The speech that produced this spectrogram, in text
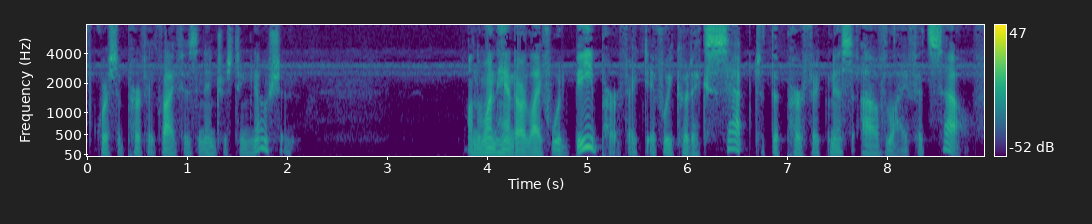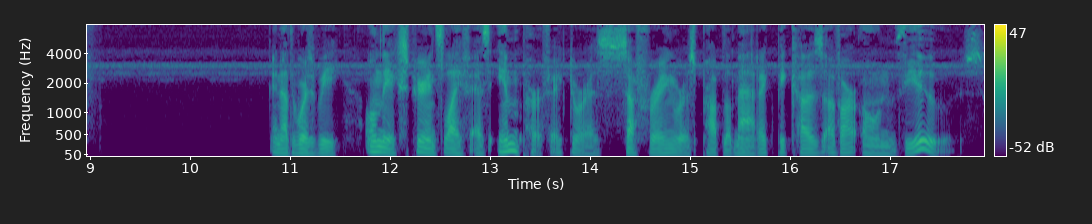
Of course, a perfect life is an interesting notion. On the one hand, our life would be perfect if we could accept the perfectness of life itself. In other words, we only experience life as imperfect or as suffering or as problematic because of our own views.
